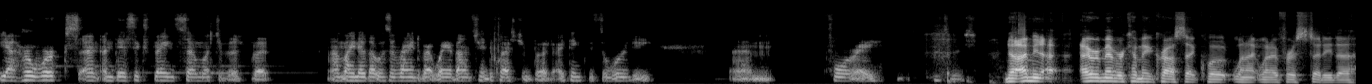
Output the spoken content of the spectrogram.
yeah her works and, and this explains so much of it but um, i know that was a roundabout way of answering the question but i think it's a worthy um foray no, I mean, I, I, remember coming across that quote when I when I first studied uh,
